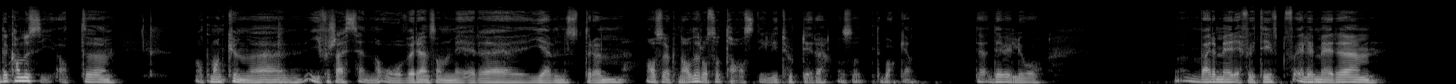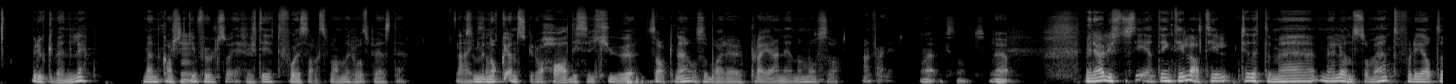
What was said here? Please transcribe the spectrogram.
det kan du si. At, eh, at man kunne i og for seg sende over en sånn mer eh, jevn strøm av søknader, og så tas de litt hurtigere, og så tilbake igjen. Det, det vil jo være mer effektivt, eller mer brukervennlig, men kanskje ikke fullt så effektivt for saksbehandler hos PST. Nei, Som nok ønsker å ha disse 20 sakene, og så bare pleier den gjennom, og så er den ferdig. Nei, ikke sant. Ja. Men jeg har lyst til å si en ting til, da, til, til dette med, med lønnsomhet. fordi at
